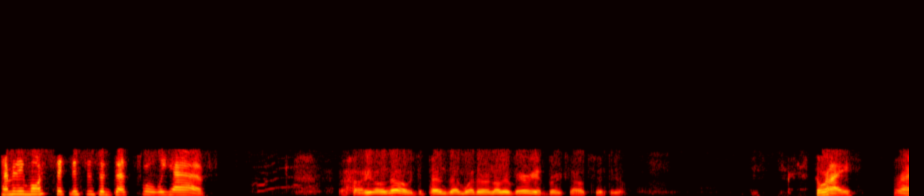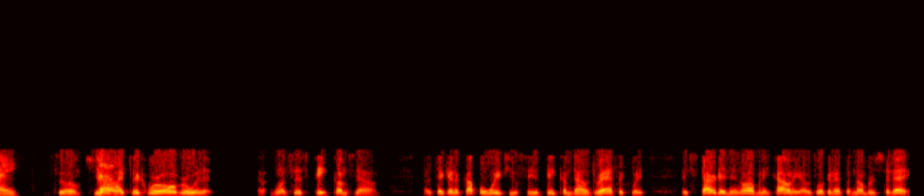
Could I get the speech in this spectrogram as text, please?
how many more sicknesses and deaths will we have? I don't know. It depends on whether another variant breaks out, Cynthia. Right, right. So, you know, So- I think we're over with it. Uh, Once this peak comes down, I think in a couple of weeks you'll see the peak come down drastically. It started in Albany County. I was looking at the numbers today,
